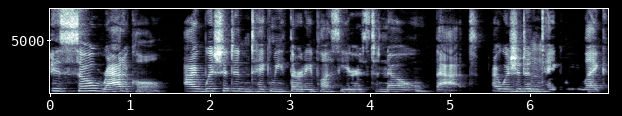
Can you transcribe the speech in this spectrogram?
is so radical. I wish it didn't take me 30 Mhm. plus years to know that. I wish it didn't Mhm. take me like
